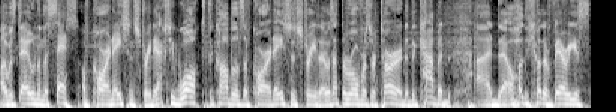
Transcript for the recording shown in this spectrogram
I was down on the set of Coronation Street. I actually walked the cobbles of Coronation Street. I was at the Rovers Return and the cabin and uh, all the other various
